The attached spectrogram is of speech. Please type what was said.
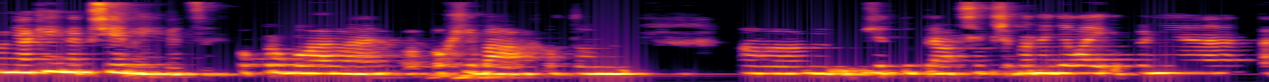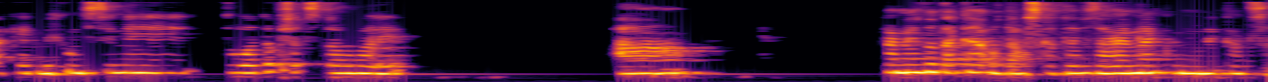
o nějakých nepříjemných věcech, o problémech, o, o chybách, o tom, um, že tu práci třeba nedělají úplně tak, jak bychom si my tohleto představovali. A tam je to také otázka té vzájemné komunikace.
